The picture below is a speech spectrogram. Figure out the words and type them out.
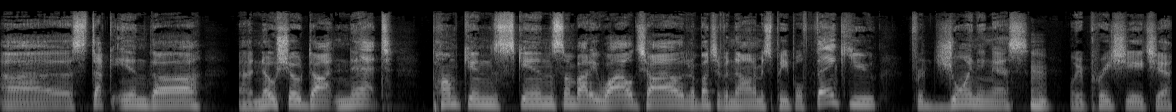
uh, Stuck in the, uh, NoShow.net, Pumpkin Skin, somebody, Wild Child, and a bunch of anonymous people. Thank you for joining us. We appreciate you.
